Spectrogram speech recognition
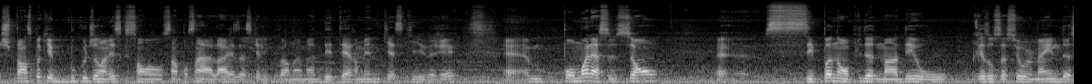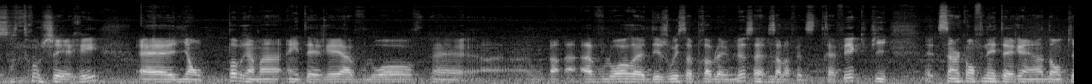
je pense pas qu'il y a beaucoup de journalistes qui sont 100% à l'aise à ce que les gouvernements déterminent qu'est-ce qui est vrai. pour moi, la solution, c'est pas non plus de demander aux réseaux sociaux eux-mêmes de s'auto-gérer. Euh, ils n'ont pas vraiment intérêt à vouloir, euh, à, vouloir euh, déjouer ce problème-là. Ça, leur fait du trafic. Puis c'est un conflit d'intérêt. Hein. donc,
